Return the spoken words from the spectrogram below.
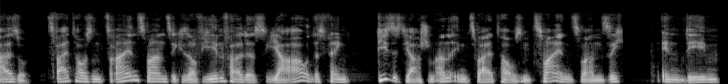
Also 2023 ist auf jeden Fall das Jahr und das fängt dieses Jahr schon an in 2022, in dem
